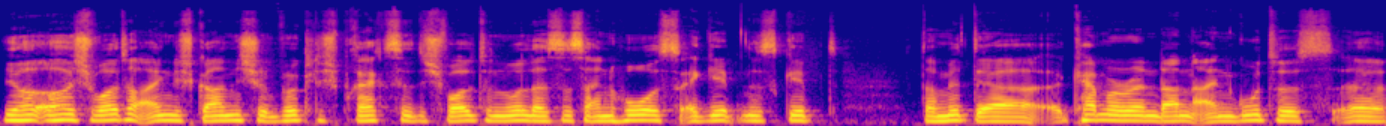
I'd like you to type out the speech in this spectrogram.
ja, ah, ich wollte eigentlich gar nicht wirklich Brexit, ich wollte nur, dass es ein hohes Ergebnis gibt, damit der Cameron dann ein gutes, äh,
